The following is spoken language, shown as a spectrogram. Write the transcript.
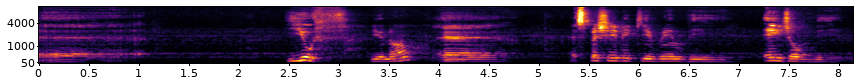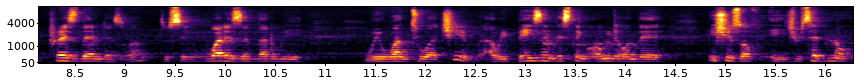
uh, youth, you know, uh, especially given the age of the president as well, to say what is it that we we want to achieve. Are we basing this thing only on the issues of age? We said no,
